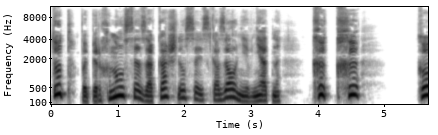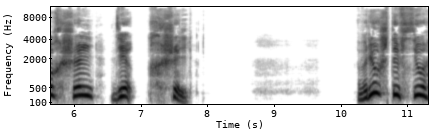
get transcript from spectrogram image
Тот поперхнулся, закашлялся и сказал невнятно «К-к... кохшель де хшель». «Врешь ты все,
